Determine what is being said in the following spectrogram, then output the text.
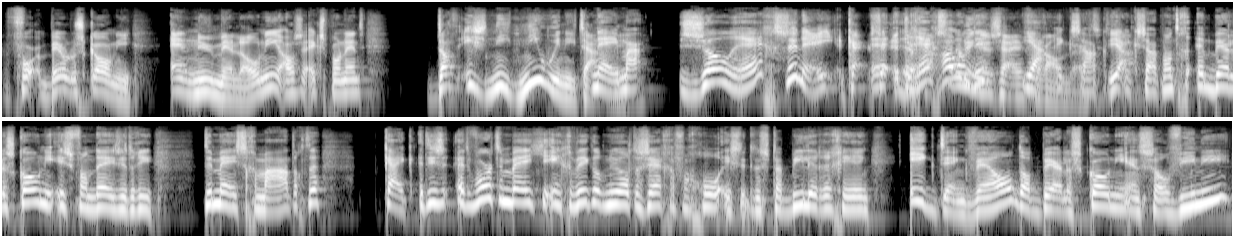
voor Berlusconi en nu Meloni als exponent. Dat is niet nieuw in Italië. Nee, maar zo rechts. Nee, nee, kijk, eh, de rechts dan verhoudingen dit- zijn ja, veranderd. Exact, Ja. exact. Want Berlusconi is van deze drie de meest gematigde. Kijk, het, is, het wordt een beetje ingewikkeld nu al te zeggen van... goh, is dit een stabiele regering? Ik denk wel dat Berlusconi en Salvini...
